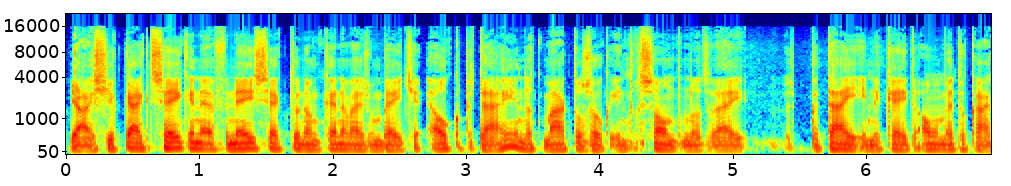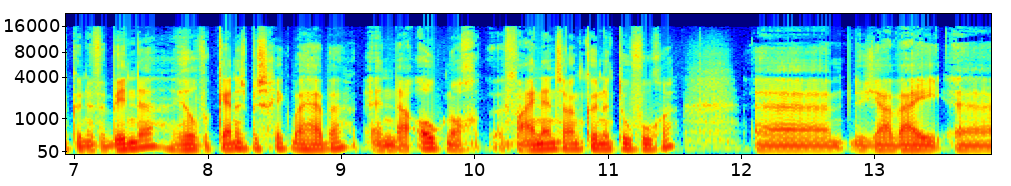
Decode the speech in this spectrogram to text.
Ja, als je kijkt zeker in de F&E-sector, dan kennen wij zo'n beetje elke partij. En dat maakt ons ook interessant, omdat wij partijen in de keten allemaal met elkaar kunnen verbinden. Heel veel kennis beschikbaar hebben. En daar ook nog finance aan kunnen toevoegen. Uh, dus ja, wij. Uh,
